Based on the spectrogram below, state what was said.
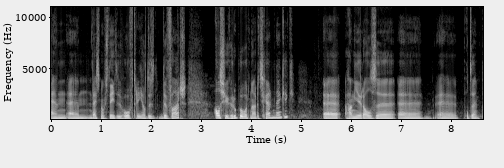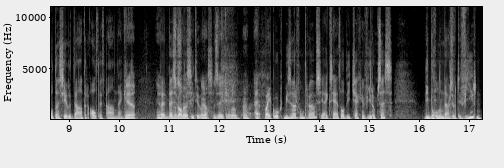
En ehm, dat is nog steeds de hoofdregel. Dus de VAR, als je geroepen wordt naar het scherm, denk ik, eh, hang je er als eh, eh, poten- potentiële dader altijd aan, denk ik. Ja. Ja, Dat- dat is wel de situatie. Ja, zeker wel. Ja. Wat ik ook bizar vond trouwens, ja, ik zei het al, die Tsjechen 4 op 6, die begonnen daar zo te vieren.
